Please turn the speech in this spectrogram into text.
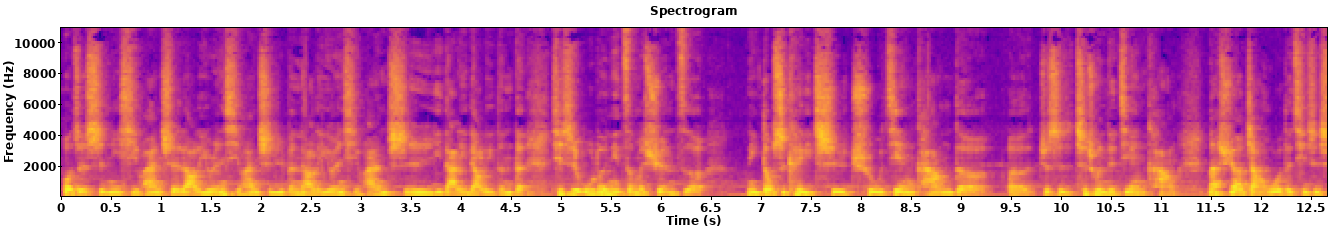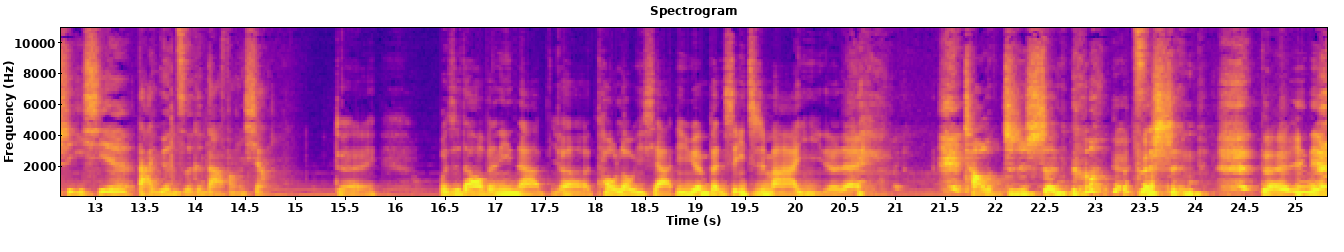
或者是你喜欢吃的料理，有人喜欢吃日本料理，有人喜欢吃意大利料理等等。其实无论你怎么选择，你都是可以吃出健康的，呃，就是吃出你的健康。那需要掌握的其实是一些大原则跟大方向。对，我知道 Vanina，呃，透露一下，你原本是一只蚂蚁，对不对？超资深，资深，对，一年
